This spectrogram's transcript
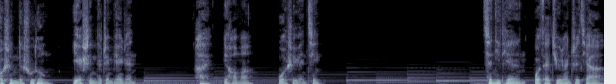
我是你的树洞，也是你的枕边人。嗨，你好吗？我是袁静。前几天我在居然之家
